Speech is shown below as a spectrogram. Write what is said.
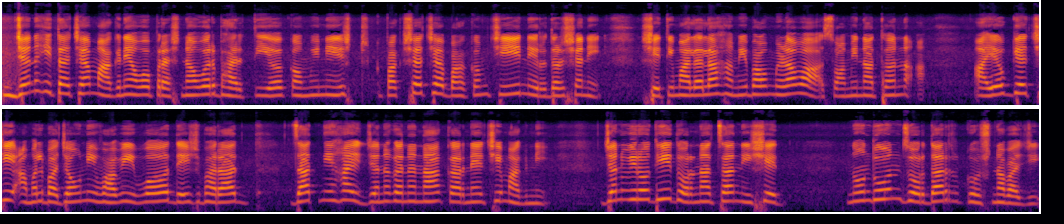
जनहिताच्या मागण्या व प्रश्नावर भारतीय कम्युनिस्ट पक्षाच्या भाकमची निदर्शने. शेतीमालाला हमीभाव मिळावा स्वामीनाथन आ- आयोगाची अंमलबजावणी व्हावी व देशभरात जातनिहाय जनगणना करण्याची मागणी. जनविरोधी धोरणाचा निषेध नोंदवून जोरदार घोषणाबाजी.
